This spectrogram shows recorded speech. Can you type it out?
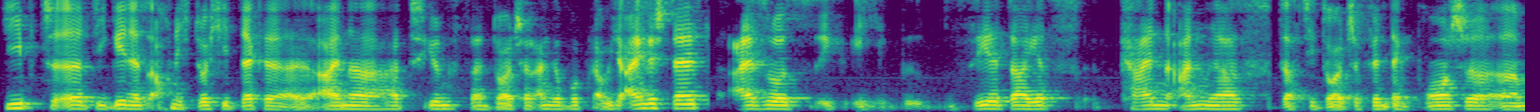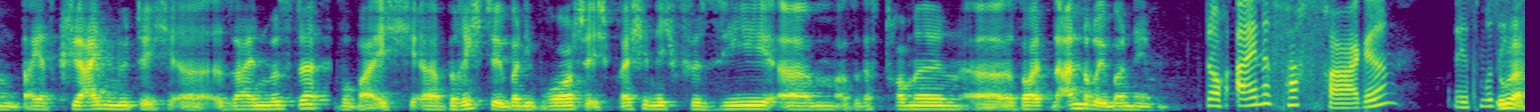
gibt, äh, die gehen jetzt auch nicht durch die Decke. Äh, einer hat jüngst sein Deutschland-Angebot, glaube ich, eingestellt. Also ich, ich, sehe da jetzt keinen Anlass, dass die deutsche Fintech-Branche ähm, da jetzt kleinmütig äh, sein müsste. Wobei ich äh, berichte über die Branche, ich spreche nicht für sie. Ähm, also das Trommeln äh, sollten andere übernehmen. Noch eine Fachfrage. Jetzt muss ich mich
